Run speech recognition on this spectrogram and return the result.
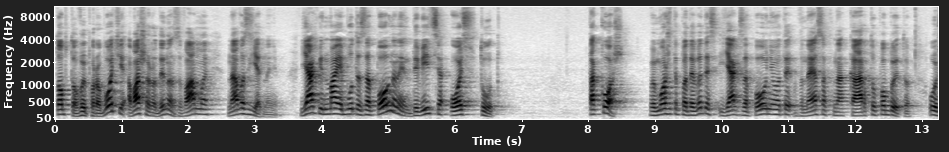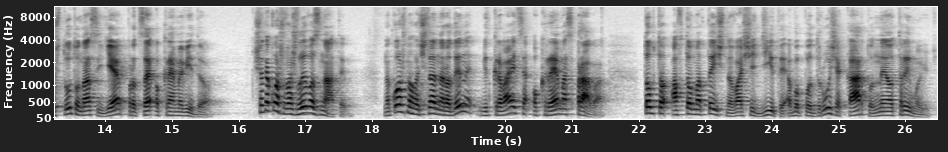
Тобто ви по роботі, а ваша родина з вами на воз'єднанні. Як він має бути заповнений, дивіться ось тут. Також ви можете подивитись, як заповнювати внесок на карту побиту. Ось тут у нас є про це окреме відео. Що також важливо знати: на кожного члена родини відкривається окрема справа. Тобто автоматично ваші діти або подружжя карту не отримують.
